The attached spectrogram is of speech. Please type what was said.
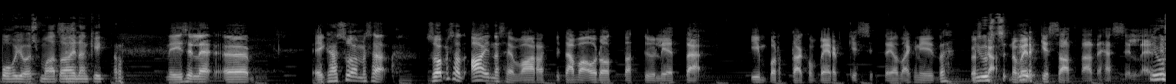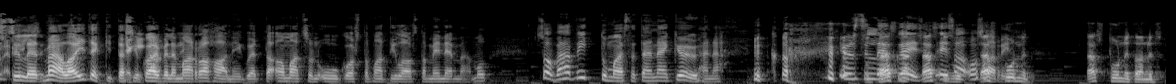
Pohjoismaat siis, ainakin. Niin, sille, öö, eiköhän Suomessa, Suomessa on aina se vaara, että pitää vaan odottaa tyyli, että importtaako verkkis sitten jotakin niitä, koska just, no verkkis saattaa tehdä silleen. Just silleen, että mä alan itekin tässä jo kaivelemaan rahaa, niin kuin, että Amazon UKsta vaan tilausta menemään, mutta se on vähän vittumaista tää näin köyhänä. just silleen, tässä, ei, tässä, ei saa osaa tässä, punnit, tässä punnitaan nyt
